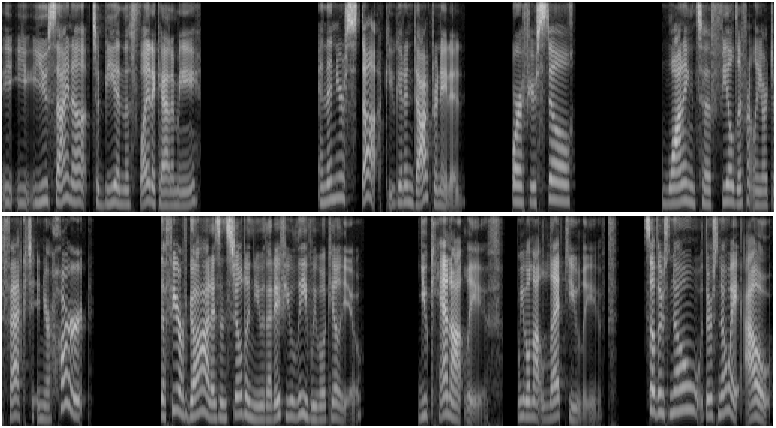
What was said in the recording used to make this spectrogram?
y- y- you sign up to be in this flight academy, and then you're stuck. You get indoctrinated, or if you're still wanting to feel differently or defect in your heart, the fear of God is instilled in you that if you leave, we will kill you. You cannot leave. We will not let you leave. So there's no there's no way out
